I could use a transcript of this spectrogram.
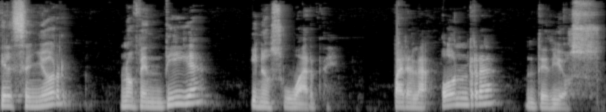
El Señor nos bendiga y nos guarde para la honra de Dios.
